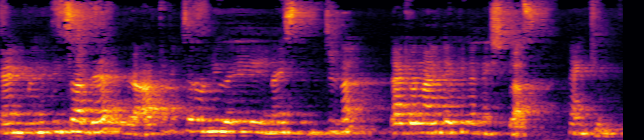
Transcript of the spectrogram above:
and many things are there. The architecture only very nice picture. That one I will take in the next class. Thank you.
